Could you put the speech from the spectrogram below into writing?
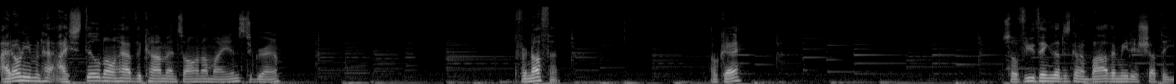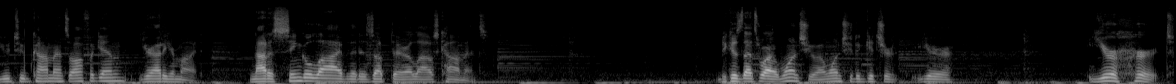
I don't even ha- I still don't have the comments on on my Instagram. For nothing. Okay? So if you think that it's going to bother me to shut the YouTube comments off again, you're out of your mind. Not a single live that is up there allows comments. Because that's where I want you. I want you to get your your your hurt.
